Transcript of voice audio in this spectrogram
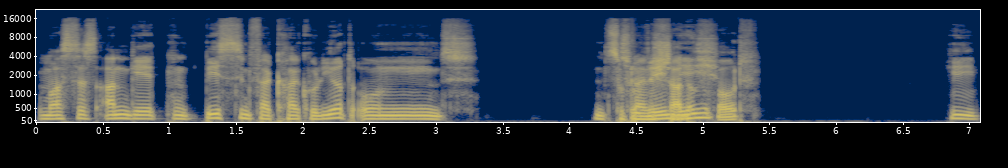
was das angeht, ein bisschen verkalkuliert und zu, zu kleines Stadion gebaut? Hm.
